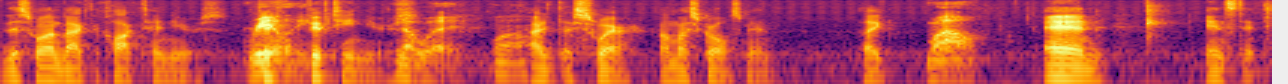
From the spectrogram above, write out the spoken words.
this one back the clock 10 years. Fif- Really? 15 years. No way. Wow. I, I swear on my scrolls, man. Like, Wow. and instant.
